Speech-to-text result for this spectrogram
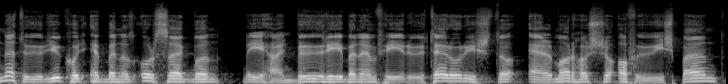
ne tűrjük, hogy ebben az országban néhány bőrébe nem férő terrorista elmarhassa a főispánt,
